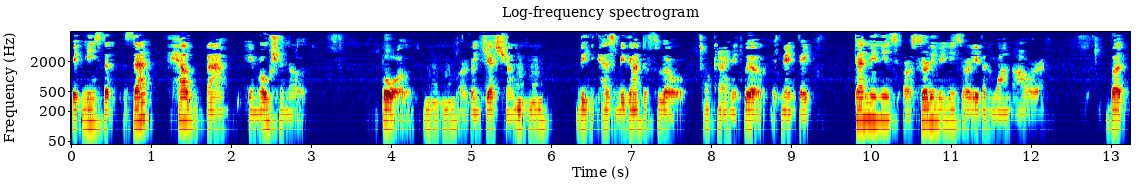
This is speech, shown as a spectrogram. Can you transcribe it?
it means that that held back emotional ball Mm-hmm. or congestion Mm-hmm. be, has begun to flow Okay. and it will. It may take 10 minutes or 30 minutes or even one hour. But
